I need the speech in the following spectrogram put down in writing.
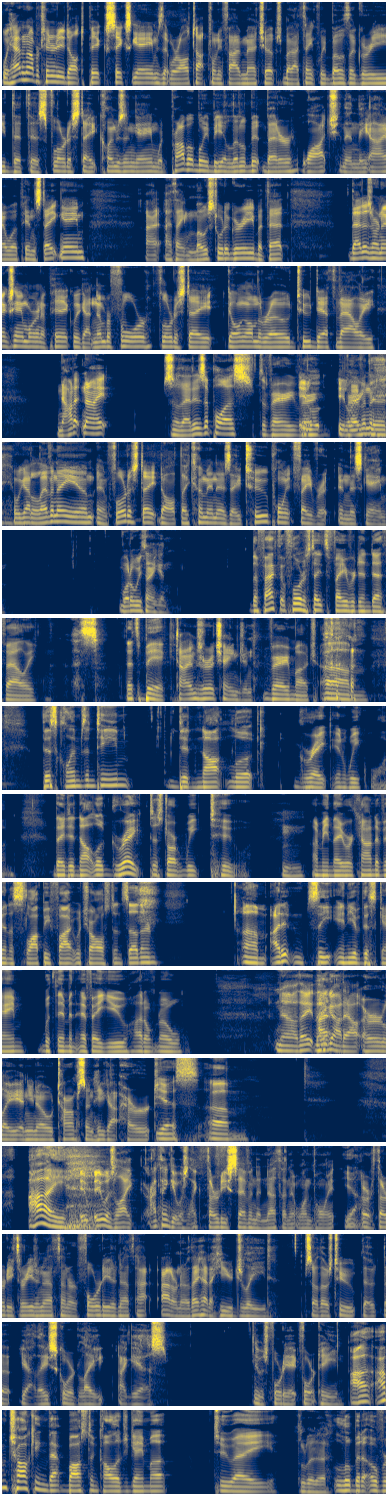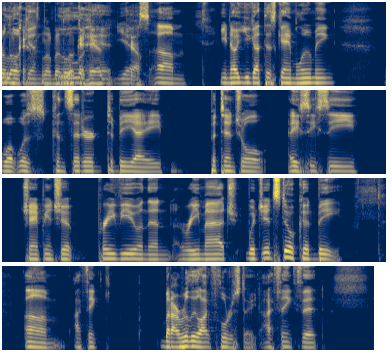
We had an opportunity, Dalt, to pick six games that were all top 25 matchups, but I think we both agreed that this Florida State Clemson game would probably be a little bit better watch than the Iowa Penn State game. I, I think most would agree, but that that is our next game we're going to pick. We got number four, Florida State, going on the road to Death Valley, not at night. So that is a plus. It's a very very, It'll- very 11 good. we got 11 a.m. and Florida State Dalt they come in as a two point favorite in this game what are we thinking The fact that Florida State's favored in Death Valley, That's, that's big, times are a changing very much. Um, this Clemson team did not look great in week one. They did not look great to start week two. mm-hmm. I mean, they were kind of in a sloppy fight with Charleston Southern. Um, I didn't see any of this game with them in FAU. I don't know. no they they I- got out early and you know Thompson he got hurt Yes. Um, I It, it was like I think it was like thirty-seven to nothing at one point, yeah. or thirty-three to nothing, or forty to nothing. I, I don't know. They had a huge lead, so those two, the, the yeah, they scored late. I guess it was 48-14. I, I'm chalking that Boston College game up to a A little bit of a little bit of overlooking, a little bit of look ahead. Yeah. Yes. Um, you know, you got this game looming. What was considered to be a potential ACC championship preview and then a rematch, which it still could be. Um, I think, but I really like Florida State. I think that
